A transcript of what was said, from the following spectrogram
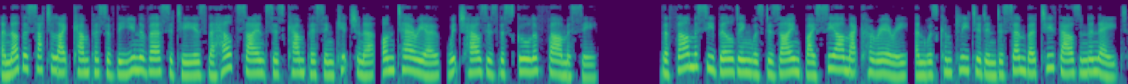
Another satellite campus of the university is the Health Sciences campus in Kitchener, Ontario, which houses the School of Pharmacy. The pharmacy building was designed by Siamak Hariri, and was completed in December 2008.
